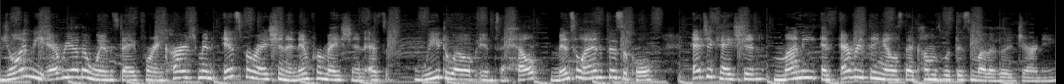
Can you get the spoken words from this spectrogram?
Join me every other Wednesday for encouragement, inspiration, and information as we delve into health, mental and physical, education, money, and everything else that comes with this motherhood journey.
